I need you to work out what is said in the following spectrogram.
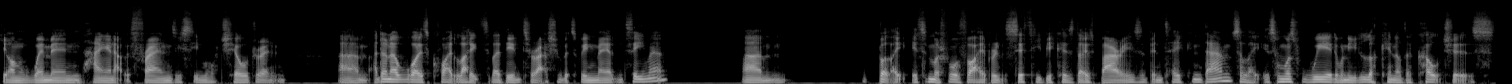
young women hanging out with friends. You see more children. Um, I don't know what it's quite like like the interaction between male and female. Um, but like it's a much more vibrant city because those barriers have been taken down. So like it's almost weird when you look in other cultures.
